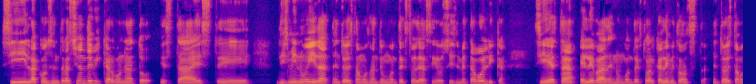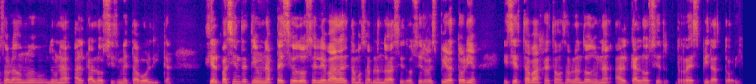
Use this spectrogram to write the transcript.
Si la concentración de bicarbonato está este, disminuida, entonces estamos ante un contexto de acidosis metabólica. Si está elevada en un contexto de alcalemia, entonces estamos hablando de una alcalosis metabólica. Si el paciente tiene una PCO2 elevada, estamos hablando de acidosis respiratoria. Y si está baja, estamos hablando de una alcalosis respiratoria.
